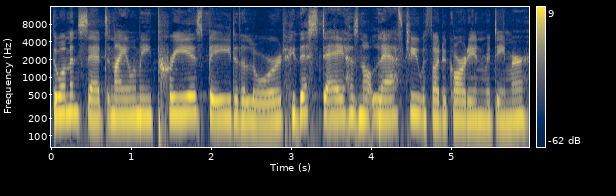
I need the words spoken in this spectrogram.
The woman said to Naomi, Praise be to the Lord, who this day has not left you without a guardian redeemer.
